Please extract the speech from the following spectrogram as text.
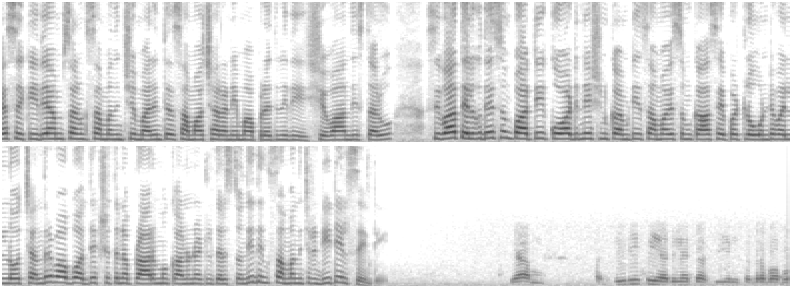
ఎస్ ఇదే అంశానికి సంబంధించి మరింత సమాచారాన్ని మా ప్రతినిధి శివ అందిస్తారు. Siva Telugu Desam party coordination committee సమావేశం కాసేపట్లో ఉండవల్లిలో చంద్రబాబు అధ్యక్షతన ప్రారంభం కానున్నట్లు తెలుస్తుంది. దీనికి సంబంధించిన డీటెయిల్స్ ఏంటి? యా, టీడీపీ అధినేత సీఎం చంద్రబాబు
